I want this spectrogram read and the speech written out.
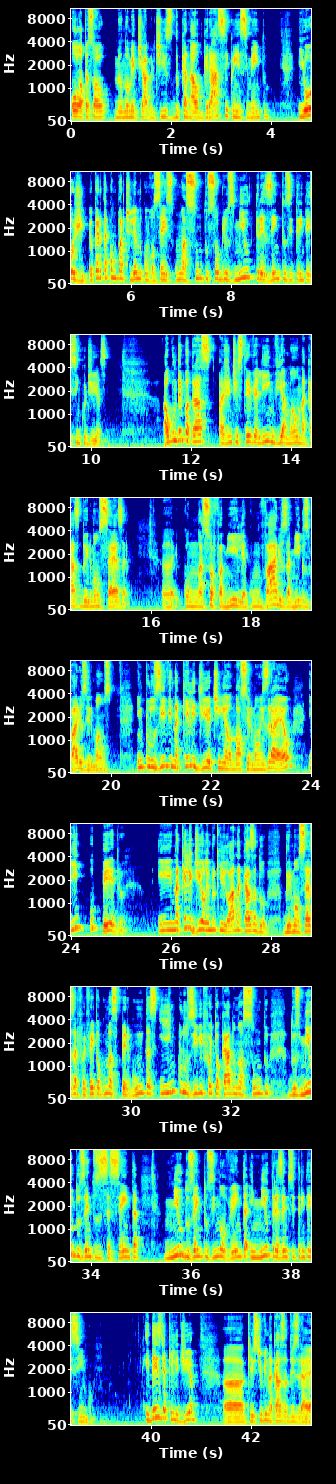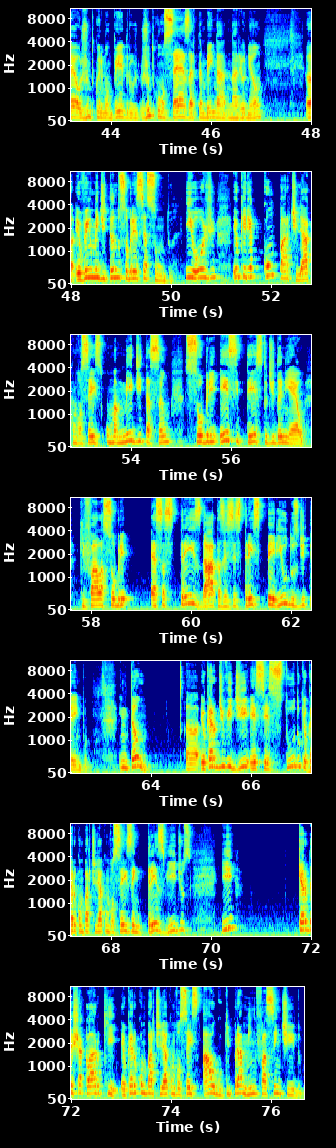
Olá pessoal, meu nome é Thiago Tis do canal Graça e Conhecimento e hoje eu quero estar compartilhando com vocês um assunto sobre os 1335 dias. Algum tempo atrás a gente esteve ali em Viamão, na casa do irmão César, uh, com a sua família, com vários amigos, vários irmãos. Inclusive naquele dia tinha o nosso irmão Israel e o Pedro, e naquele dia eu lembro que lá na casa do, do irmão César foi feito algumas perguntas e inclusive foi tocado no assunto dos 1260, 1290 e 1335. E desde aquele dia uh, que estive na casa do Israel, junto com o irmão Pedro, junto com o César também na, na reunião, uh, eu venho meditando sobre esse assunto. E hoje eu queria compartilhar com vocês uma meditação sobre esse texto de Daniel, que fala sobre essas três datas, esses três períodos de tempo. Então, uh, eu quero dividir esse estudo que eu quero compartilhar com vocês em três vídeos e quero deixar claro que eu quero compartilhar com vocês algo que para mim faz sentido.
